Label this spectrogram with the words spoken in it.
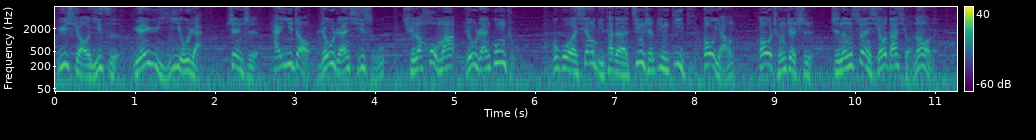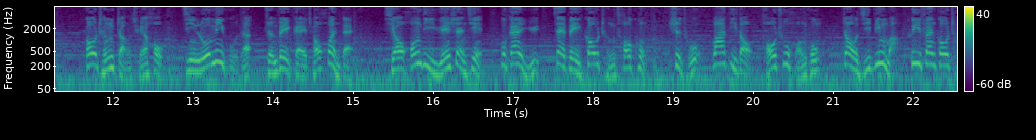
与小姨子袁玉仪有染，甚至还依照柔然习俗娶了后妈柔然公主。不过，相比他的精神病弟弟高阳，高成这事只能算小打小闹了。高成掌权后，紧锣密鼓的准备改朝换代。小皇帝袁善见不甘于再被高成操控，试图挖地道逃出皇宫，召集兵马推翻高成。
